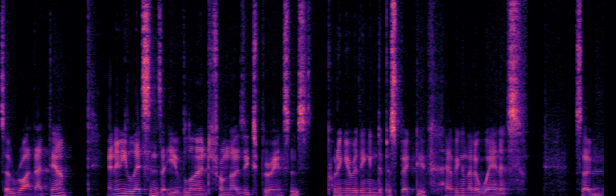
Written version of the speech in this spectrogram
So write that down. And any lessons that you've learned from those experiences, putting everything into perspective, having that awareness. So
